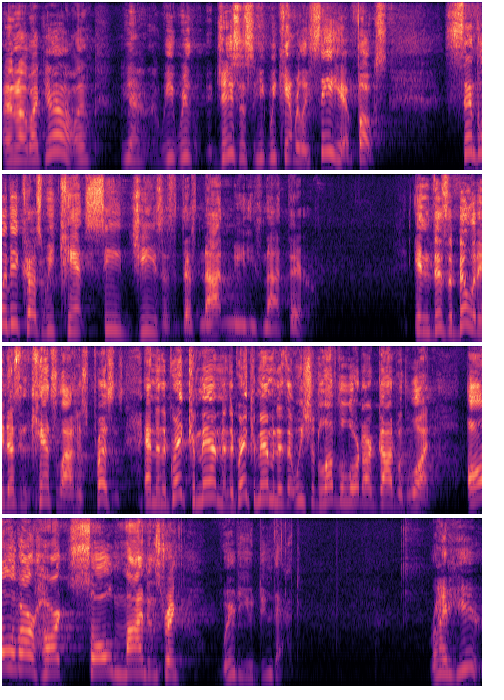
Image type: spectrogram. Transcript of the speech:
And I'm like, yeah, well, yeah, we, we, Jesus, we can't really see him. Folks, simply because we can't see Jesus does not mean he's not there invisibility doesn't cancel out his presence. And then the great commandment, the great commandment is that we should love the Lord our God with what? All of our heart, soul, mind, and strength. Where do you do that? Right here.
